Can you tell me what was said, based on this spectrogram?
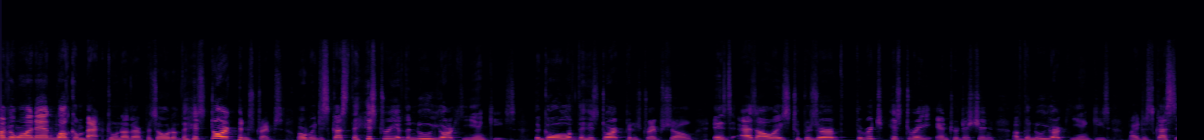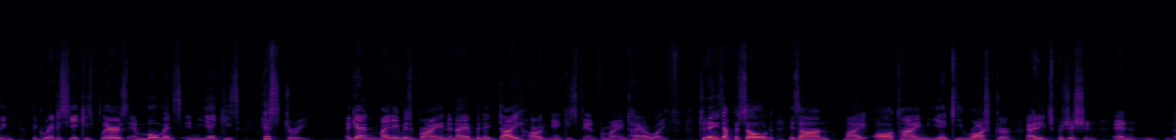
Everyone, and welcome back to another episode of the Historic Pinstripes, where we discuss the history of the New York Yankees. The goal of the Historic Pinstripe Show is, as always, to preserve the rich history and tradition of the New York Yankees by discussing the greatest Yankees players and moments in Yankees history. Again, my name is Brian, and I have been a die-hard Yankees fan for my entire life. Today's episode is on my all-time Yankee roster at each position, and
